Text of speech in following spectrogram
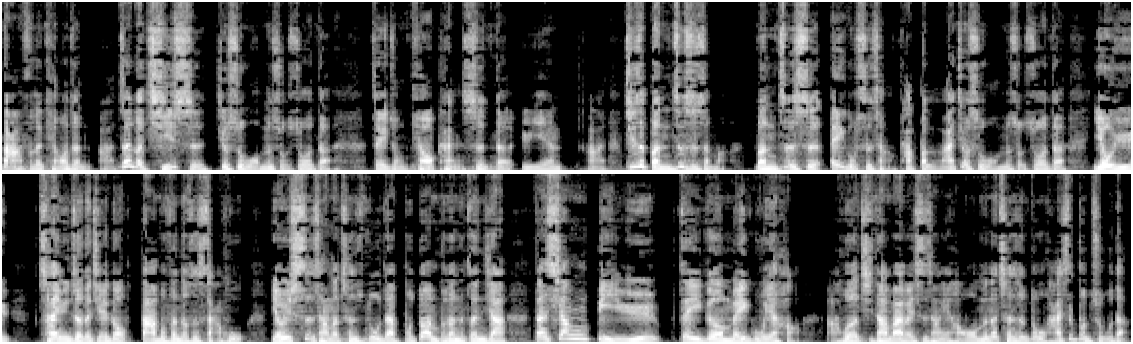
大幅的调整啊！这个其实就是我们所说的这种调侃式的语言啊。其实本质是什么？本质是 A 股市场它本来就是我们所说的，由于参与者的结构大部分都是散户，由于市场的成熟度在不断不断的增加，但相比于这一个美股也好啊，或者其他外围市场也好，我们的成熟度还是不足的，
